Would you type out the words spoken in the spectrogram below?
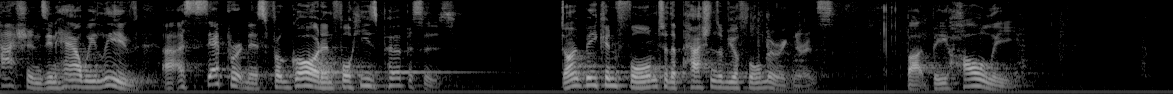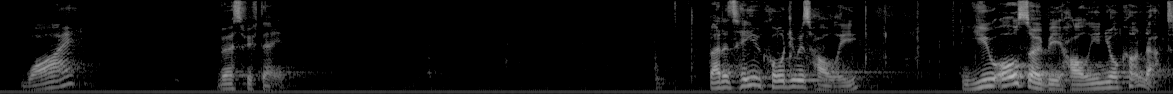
passions, in how we live, uh, a separateness for God and for His purposes. Don't be conformed to the passions of your former ignorance, but be holy. Why? Verse 15. But as he who called you is holy, you also be holy in your conduct.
